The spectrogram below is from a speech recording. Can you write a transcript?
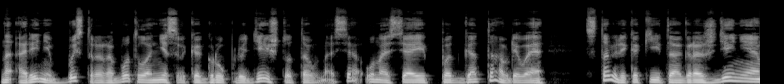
На арене быстро работало несколько групп людей, что-то внося, унося и подготавливая – ставили какие-то ограждения,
